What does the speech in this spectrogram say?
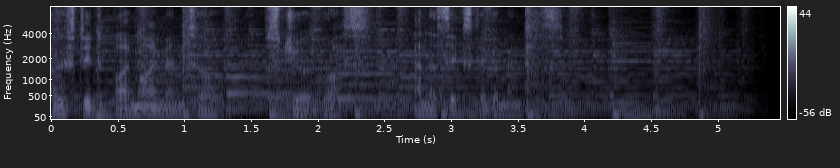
hosted by my mentor Stuart Ross and the Six Figure Mentors.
